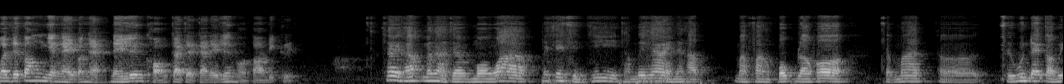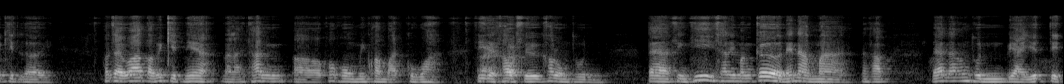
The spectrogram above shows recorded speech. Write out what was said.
มันจะต้องยังไงบ้างไงในเรื่องของการจัดการในเรื่องของตอนวิกฤต ใช่ครับ มันอาจจะมองว่าไม่ใช่สิ่งที่ทำได้ง่ายนะครับ มาฟังปุ๊บแล้วก็ สามารถซื้อหุ้นได้ตอนวิกฤตเลย เข้าใจว่าตอนวิกฤตเนี่ยหลายๆท่านเอ่อก็คงมีความบาดกลัว ที่จะเข้าซื้อเข้าลงทุน แต่สิ่งที่ชาลีมังเกอร์แนะนำมานะครับ และนักลงทุนใหญ่ยึดติด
